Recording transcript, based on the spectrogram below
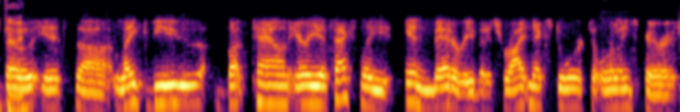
Okay. So it's uh, Lakeview, Bucktown area. It's actually in Metairie, but it's right next door to Orleans Parish.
